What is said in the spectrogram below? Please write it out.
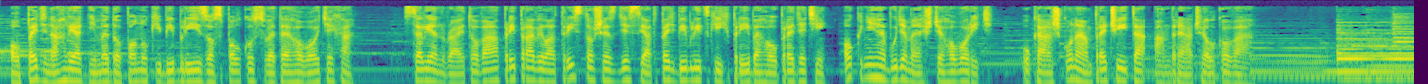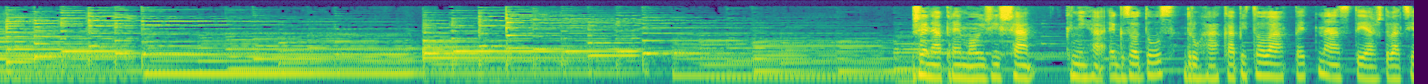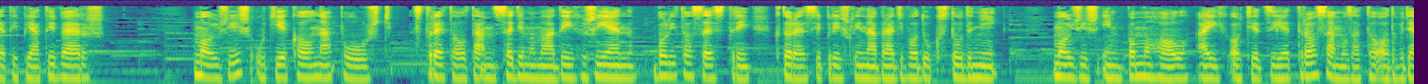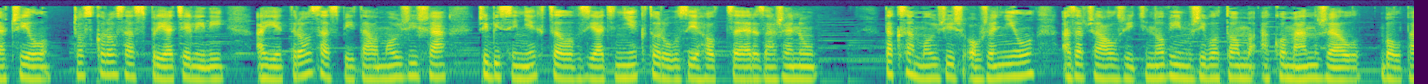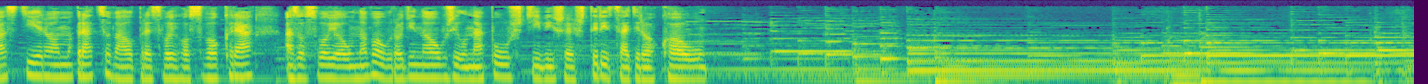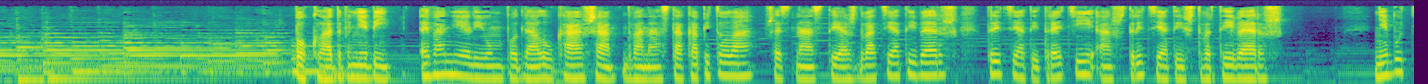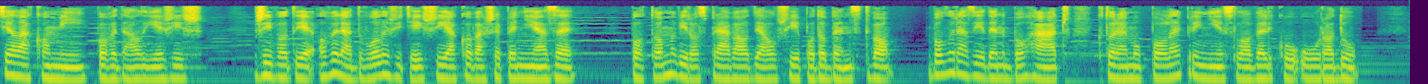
Opäť nahliadnime do ponuky Biblií zo spolku svätého Vojtecha. Celian Wrightová pripravila 365 biblických príbehov pre deti. O knihe budeme ešte hovoriť. Ukážku nám prečíta Andrea Čelková. Žena pre Mojžiša, kniha Exodus, 2. kapitola, 15. až 25. verš. Mojžiš utiekol na púšť, stretol tam sedem mladých žien, boli to sestry, ktoré si prišli nabrať vodu k studni. Mojžiš im pomohol a ich otec Jetro sa mu za to odvďačil. Čoskoro sa spriatelili a Jetro sa spýtal Mojžiša, či by si nechcel vziať niektorú z jeho dcer za ženu. Tak sa Mojžiš oženil a začal žiť novým životom ako manžel. Bol pastierom, pracoval pre svojho svokra a so svojou novou rodinou žil na púšti vyše 40 rokov. Poklad v nebi Evangelium podľa Lukáša, 12. kapitola, 16. až 20. verš, 33. až 34. verš. Nebuďte lakomí, povedal Ježiš. Život je oveľa dôležitejší ako vaše peniaze. Potom vyrozprával ďalšie podobenstvo. Bol raz jeden boháč, ktorému pole prinieslo veľkú úrodu.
